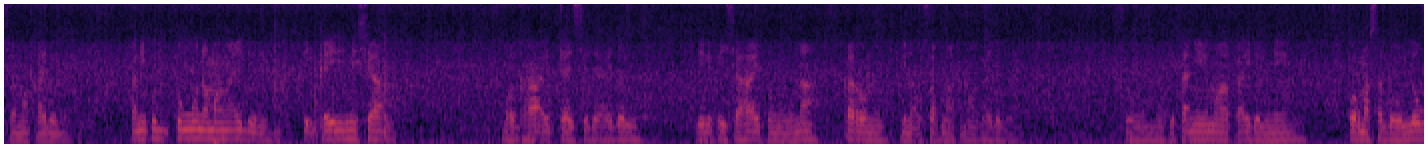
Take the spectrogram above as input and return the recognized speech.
siya mga ka-idol. Kani po itong una mga idol. Di kay ini siya murag hait kay si idol. Dili kay siya hait itong una. Karon ginausab na ako mga ka-idol. eh. So nakita niyo yung mga ka-idol ning forma sa dulong.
